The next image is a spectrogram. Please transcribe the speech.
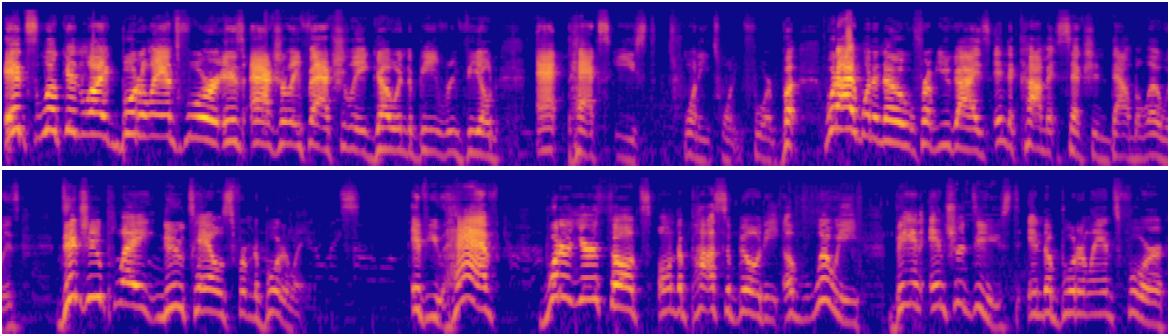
it's looking like Borderlands 4 is actually factually going to be revealed at PAX East 2024. But what I want to know from you guys in the comment section down below is, did you play New Tales from the Borderlands? If you have, what are your thoughts on the possibility of Louie being introduced into Borderlands 4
